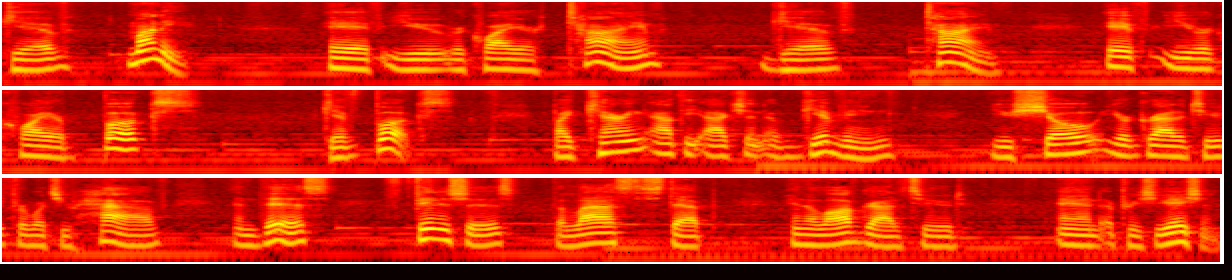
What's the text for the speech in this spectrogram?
give money. If you require time, give time. If you require books, give books. By carrying out the action of giving, you show your gratitude for what you have, and this finishes the last step in the law of gratitude and appreciation.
